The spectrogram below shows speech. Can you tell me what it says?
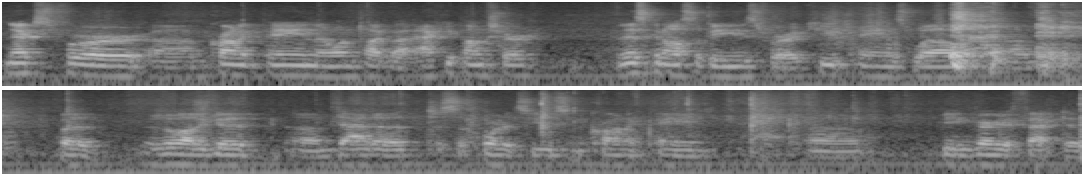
Next, for um, chronic pain, I want to talk about acupuncture. And this can also be used for acute pain as well, um, but there's a lot of good um, data to support its use in chronic pain, uh, being very effective.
